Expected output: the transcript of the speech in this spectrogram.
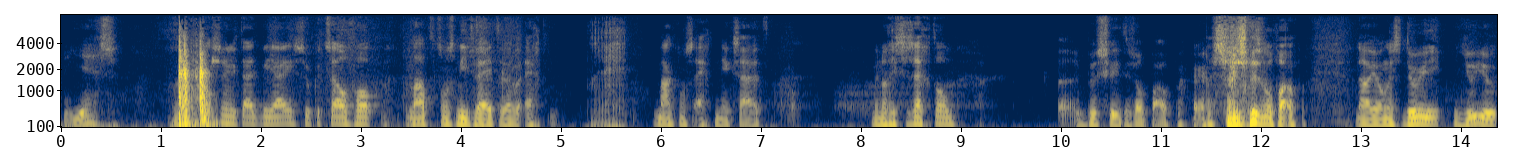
Yes. Welke personaliteit ben jij? Zoek het zelf op. Laat het ons niet weten. We hebben echt... Maakt ons echt niks uit. Heb je nog iets te zeggen, Tom? Uh, is al pauper. Sowieso is wel open. Nou jongens, doei. Joejoe.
